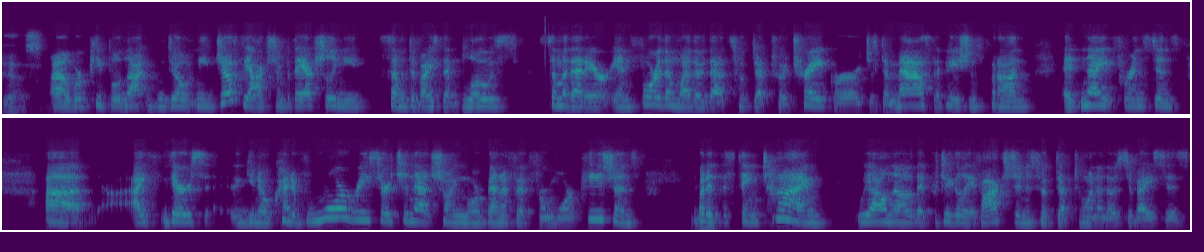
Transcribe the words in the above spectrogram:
yes. uh, where people not don't need just the oxygen but they actually need some device that blows some of that air in for them, whether that's hooked up to a trach or just a mask that patients put on at night, for instance. Uh, I, there's, you know, kind of more research in that showing more benefit for more patients. But at mm-hmm. the same time, we all know that particularly if oxygen is hooked up to one of those devices,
